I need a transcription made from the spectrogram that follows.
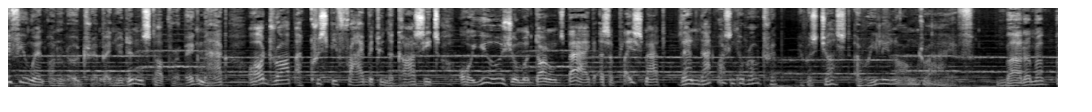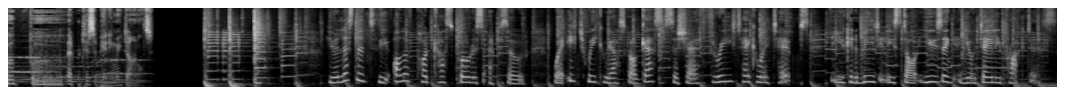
If you went on a road trip and you didn't stop for a Big Mac or drop a crispy fry between the car seats or use your McDonald's bag as a placemat, then that wasn't a road trip. It was just a really long drive. Ba-da-ba-ba-ba. At participating McDonald's. You're listening to the Olive Podcast bonus episode, where each week we ask our guests to share three takeaway tips that you can immediately start using in your daily practice.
